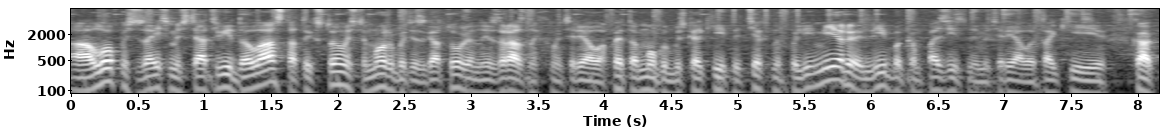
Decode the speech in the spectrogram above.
лопасть, в зависимости от вида ласт, от их стоимости, может быть изготовлена из разных материалов. Это могут быть какие-то технополимеры, либо композитные материалы, такие как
